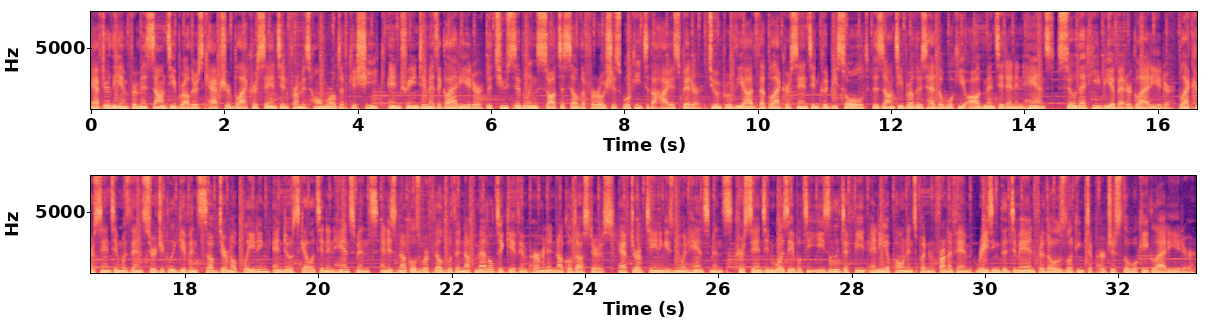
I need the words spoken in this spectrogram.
After the infamous Zanti brothers captured Black Krrsantan from his homeworld of Kashyyyk and trained him as a gladiator, the two siblings sought to sell the ferocious Wookiee to the highest bidder. To improve the odds that Black Krrsantan could be sold, the Zanti brothers had the Wookiee augmented and enhanced so that he'd be a better gladiator. Black Krrsantan was then surgically given subdermal plating, endoskeleton enhancements, and his knuckles were filled with enough metal to give him permanent knuckle dusters. After obtaining his new enhancements, Krrsantan was able to easily defeat any opponents put in front of him, raising the demand for those looking to purchase the Wookiee Gladiator.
